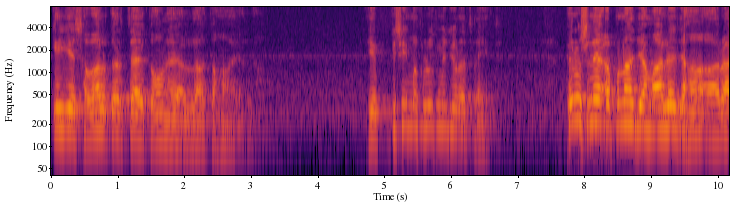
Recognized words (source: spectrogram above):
کہ یہ سوال کرتا ہے کون ہے اللہ، کہاں ہے اللہ؟ یہ کسی مخلوق میں ضرورت نہیں تھی۔ پھر اس نے اپنا جمال جہاں آ رہا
